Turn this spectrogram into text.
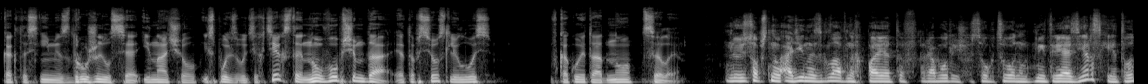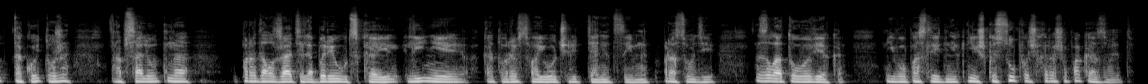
как-то с ними сдружился и начал использовать их тексты. Но, в общем, да, это все слилось в какое-то одно целое. Ну и, собственно, один из главных поэтов, работающих с аукционом, Дмитрий Озерский, это вот такой тоже абсолютно продолжатель абориутской линии, которая, в свою очередь, тянется именно к просодии Золотого века. Его последняя книжка «Суп» очень хорошо показывает.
